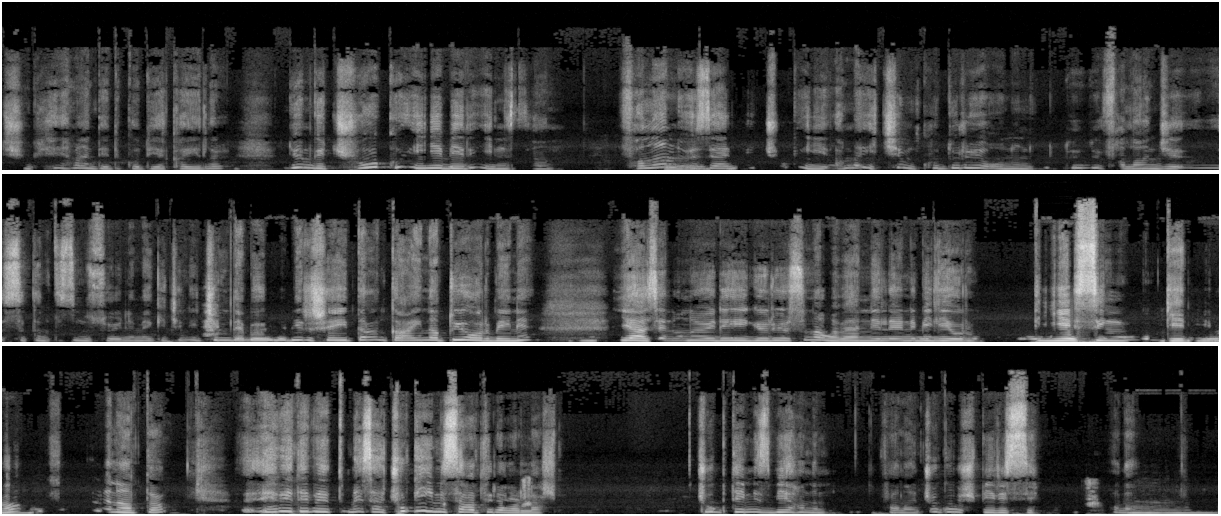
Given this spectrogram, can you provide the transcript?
çünkü hemen dedikoduya kayılır. Diyorum ki çok iyi bir insan. Falan evet. özelliği çok iyi ama içim kuduruyor onun falancı sıkıntısını söylemek için. İçimde böyle bir şeytan kaynatıyor beni. Ya sen onu öyle iyi görüyorsun ama ben nelerini biliyorum diyesin geliyor. Hemen alttan evet evet mesela çok iyi misafir ağırlar. Çok temiz bir hanım falan. Çok hoş birisi falan. Hmm.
